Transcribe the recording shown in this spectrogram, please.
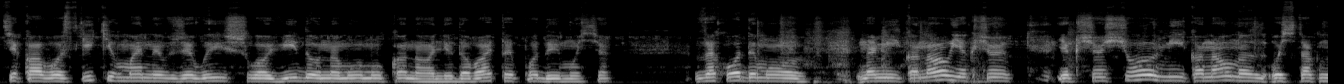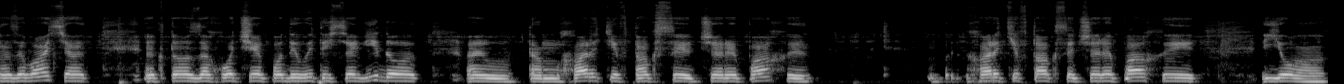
цікаво, скільки в мене вже вийшло відео на моєму каналі. Давайте подивимося. Заходимо на мій канал. Якщо, якщо що, мій канал ось так називається. Хто захоче подивитися відео, е, там Хартів, такси, черепахи. Хартів, такси, черепахи, Йоа.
